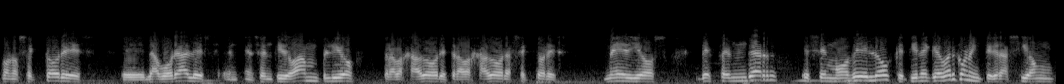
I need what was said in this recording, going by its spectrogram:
con los sectores eh, laborales en, sentido amplio, trabajadores, trabajadoras, sectores medios, defender ese modelo que tiene que ver con la integración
